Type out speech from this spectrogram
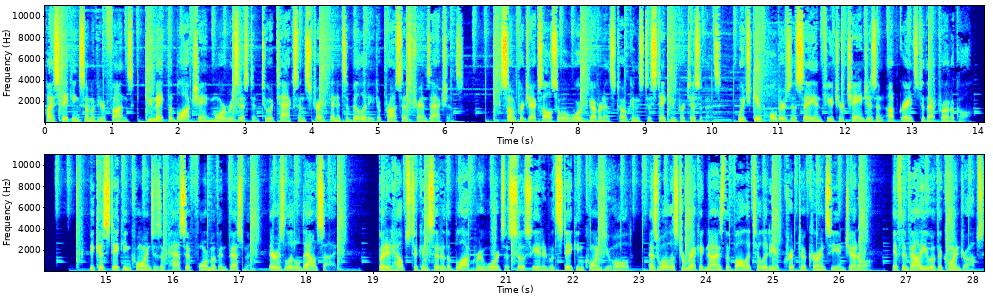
By staking some of your funds, you make the blockchain more resistant to attacks and strengthen its ability to process transactions. Some projects also award governance tokens to staking participants, which give holders a say in future changes and upgrades to that protocol. Because staking coins is a passive form of investment, there is little downside. But it helps to consider the block rewards associated with staking coins you hold, as well as to recognize the volatility of cryptocurrency in general. If the value of the coin drops,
